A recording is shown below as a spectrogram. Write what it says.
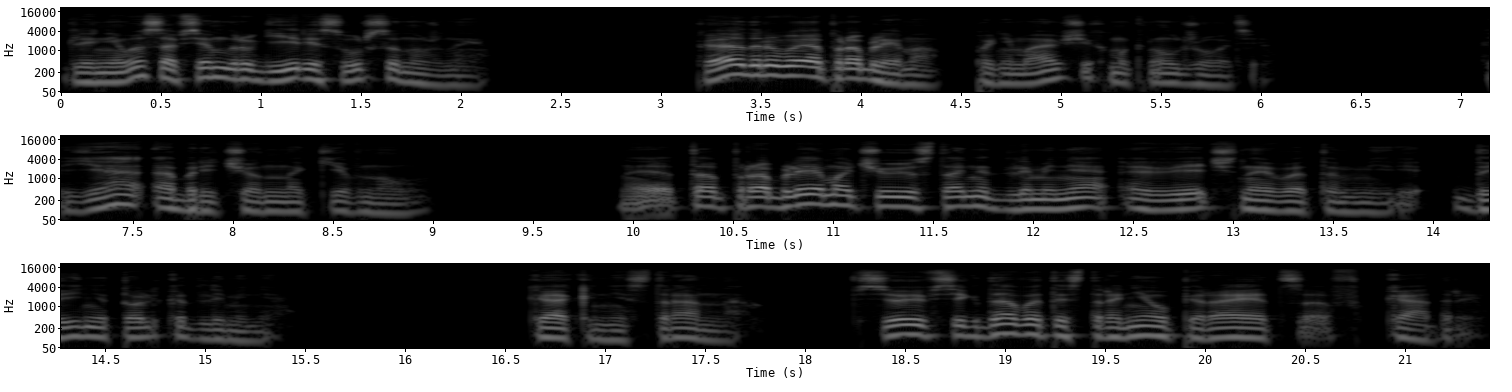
Для него совсем другие ресурсы нужны. «Кадровая проблема», — понимающе хмыкнул Джоти. Я обреченно кивнул. Эта проблема, чую, станет для меня вечной в этом мире, да и не только для меня. Как ни странно, все и всегда в этой стране упирается в кадры.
